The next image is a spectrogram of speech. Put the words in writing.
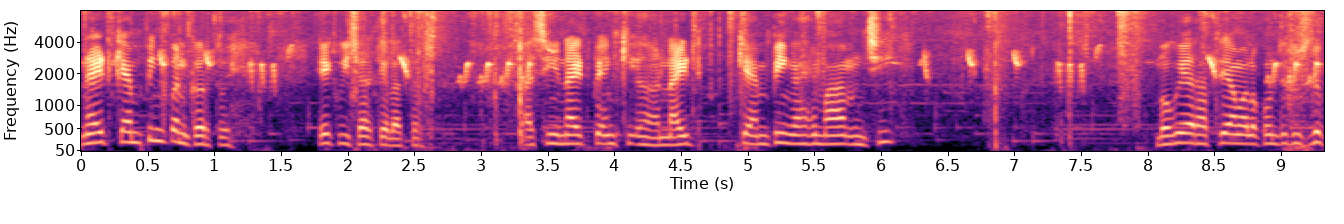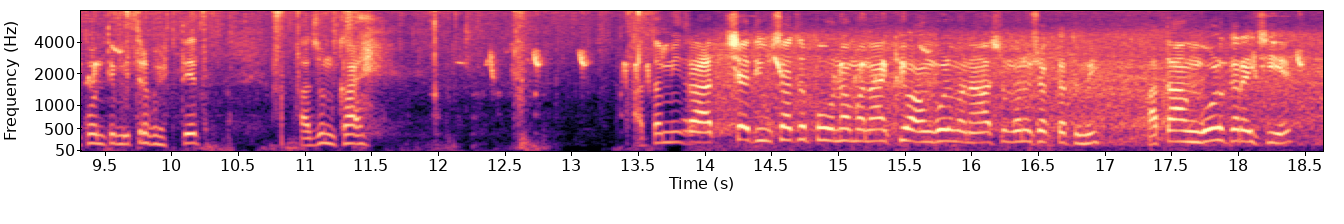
नाईट कॅम्पिंग पण करतो आहे एक विचार केला तर. अशी नाईट पँक नाईट कॅम्पिंग आहे मा आमची. बघूया रात्री आम्हाला कोणते दुसरे कोणते मित्र भेटतात. अजून काय? आता मी आजच्या दिवसाचं पोहणं म्हणा किंवा आंघोळ म्हणा असं म्हणू शकता तुम्ही. आता आंघोळ करायची आहे.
